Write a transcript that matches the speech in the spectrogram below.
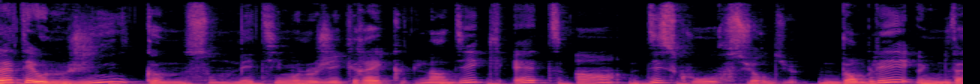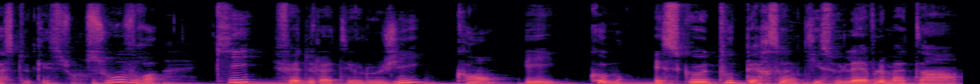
La théologie, comme son étymologie grecque l'indique, est un discours sur Dieu. D'emblée, une vaste question s'ouvre, qui fait de la théologie, quand et comment? Est-ce que toute personne qui se lève le matin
